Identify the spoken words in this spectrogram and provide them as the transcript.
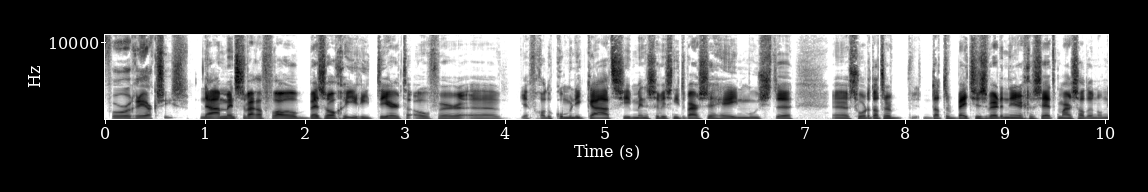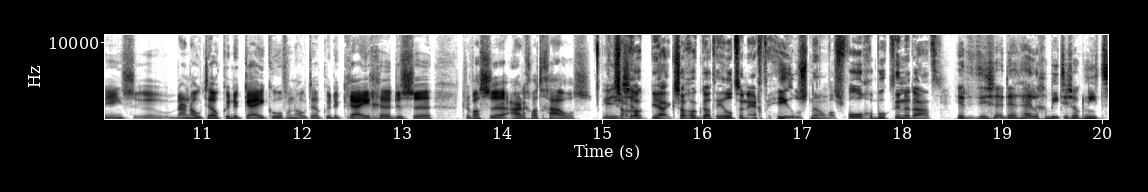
Voor reacties? Nou, mensen waren vooral best wel geïrriteerd over uh, ja, vooral de communicatie. Mensen wisten niet waar ze heen moesten. Uh, zorgde dat er, dat er bedjes werden neergezet, maar ze hadden nog niet eens uh, naar een hotel kunnen kijken of een hotel kunnen krijgen. Dus er was aardig wat chaos. Ik zag, ook, ja, ik zag ook dat Hilton echt heel snel was volgeboekt inderdaad. Ja, dit, is, dit hele gebied is ook niet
